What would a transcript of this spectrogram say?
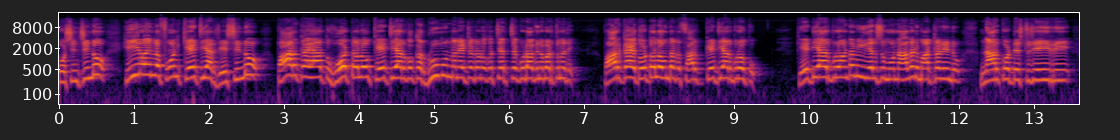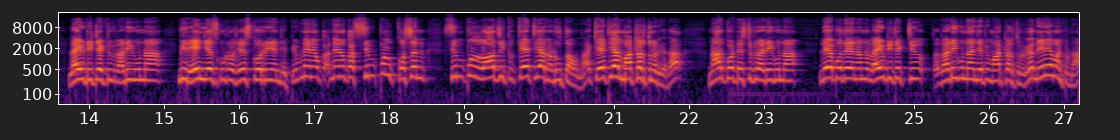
పోషించిండు. హీరోయిన్ల ఫోన్ కేటీఆర్ చేసిండు. పార్క్ హయాత్ హోటల్లో కేటీఆర్కి ఒక రూమ్ ఉందనేటటువంటి ఒక చర్చ కూడా వినబడుతున్నది. పార్క్ హయాత్ హోటల్లో ఉందట సార్ కేటీఆర్ బ్రోకు. కేటీఆర్ బ్రో అంటే మీకు తెలుసు మొన్న ఆల్రెడీ మాట్లాడిండు. నార్కో టెస్ట్ చేయిర్రి లైవ్ డిటెక్టివ్ రెడీ ఉన్నా మీరు ఏం చేసుకుంటారో చేసుకోర్రి అని చెప్పి. ఇప్పుడు నేను ఒక నేను ఒక సింపుల్ క్వశ్చన్ సింపుల్ లాజిక్ కేటీఆర్ని అడుగుతా ఉన్నా. కేటీఆర్ మాట్లాడుతున్నాడు కదా నార్కో టెస్ట్కు రెడీగా ఉన్నా లేకపోతే నన్ను లైవ్ డిటెక్టివ్ రెడీగా ఉన్నా అని చెప్పి మాట్లాడుతున్నాడు కదా నేనేమంటున్నా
